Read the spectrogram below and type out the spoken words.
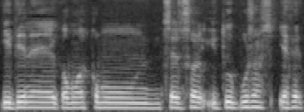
y tiene como, es como un sensor y tú pulsas y hace...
